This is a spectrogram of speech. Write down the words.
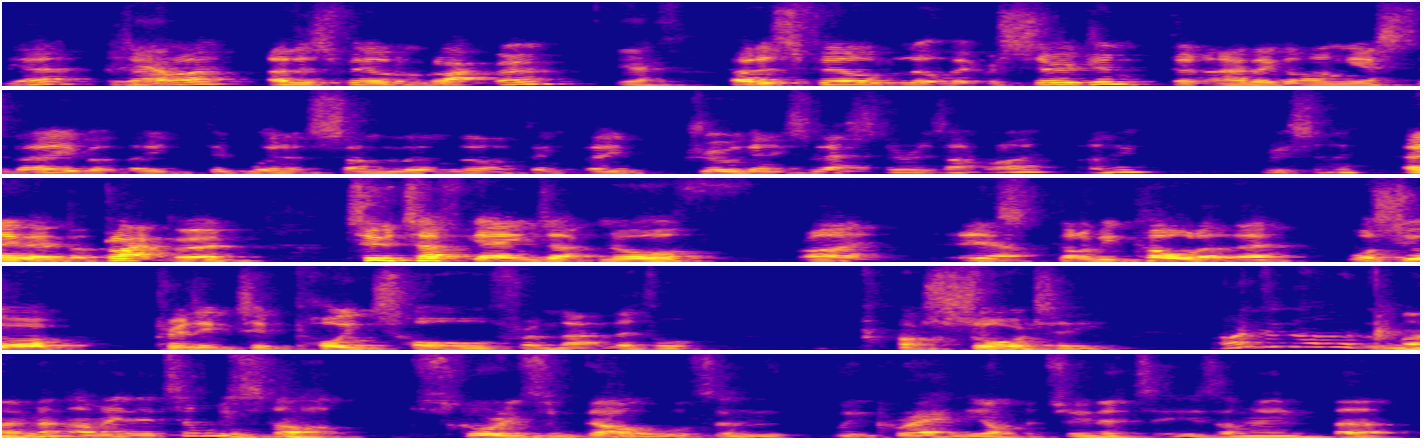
Yeah, is that Yeah. right? Huddersfield and Blackburn. Yes. Huddersfield, a little bit resurgent. Don't know how they got on yesterday, but they did win at Sunderland, and I think they drew against Leicester. Is that right? I think recently. Anyway, but Blackburn, two tough games up north, right? It's Yeah. going to be cold up there. What's your predicted points haul from that little sortie? I don't know at the moment. I mean, until we start scoring some goals and we're creating the opportunities, I mean, but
